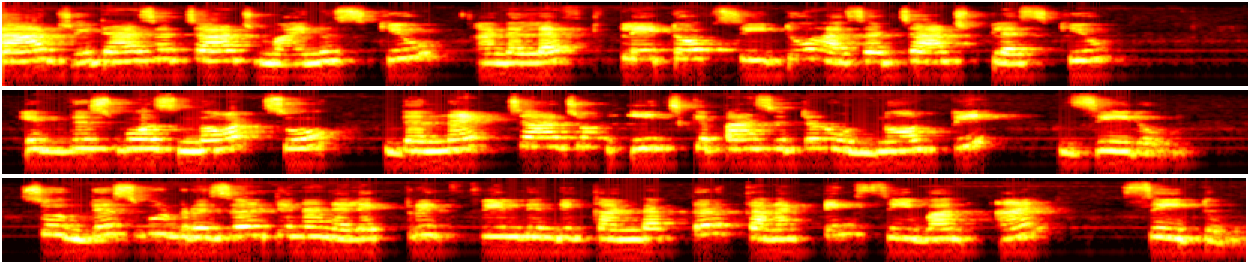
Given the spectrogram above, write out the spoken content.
charge it has a charge minus q and the left plate of C2 has a charge plus q. If this was not so, the net charge on each capacitor would not be zero. So this would result in an electric field in the conductor connecting C1 and C2.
